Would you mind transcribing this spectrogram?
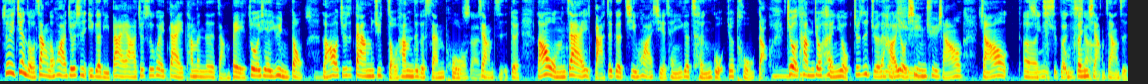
所以健走杖的话，就是一个礼拜啊，就是会带他们的长辈做一些运动，然后就是带他们去走他们这个山坡，山这样子，对，然后我们再把这个计划写成一个成。果就投稿，结果他们就很有，就是觉得好有兴趣，想要想要呃分分享这样子，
